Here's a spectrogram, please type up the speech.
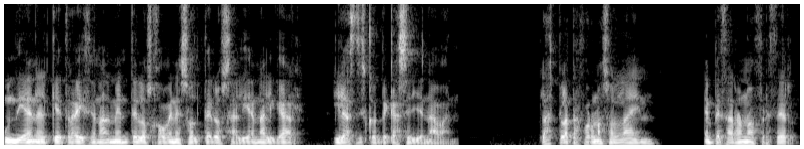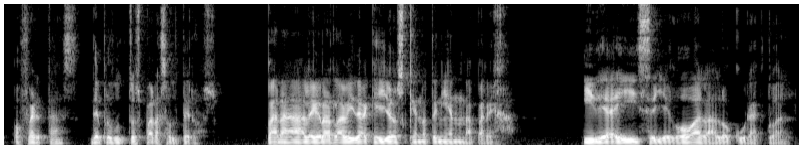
Un día en el que tradicionalmente los jóvenes solteros salían a ligar y las discotecas se llenaban. Las plataformas online empezaron a ofrecer ofertas de productos para solteros, para alegrar la vida a aquellos que no tenían una pareja. Y de ahí se llegó a la locura actual.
